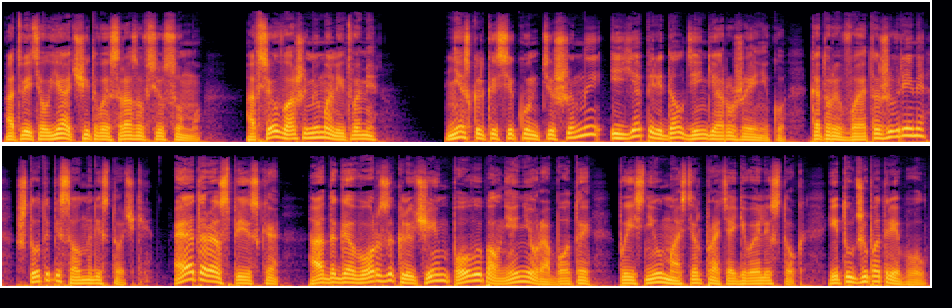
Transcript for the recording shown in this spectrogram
ответил я, отчитывая сразу всю сумму. «А все вашими молитвами». Несколько секунд тишины, и я передал деньги оружейнику, который в это же время что-то писал на листочке. «Это расписка, а договор заключим по выполнению работы», — пояснил мастер, протягивая листок. И тут же потребовал.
